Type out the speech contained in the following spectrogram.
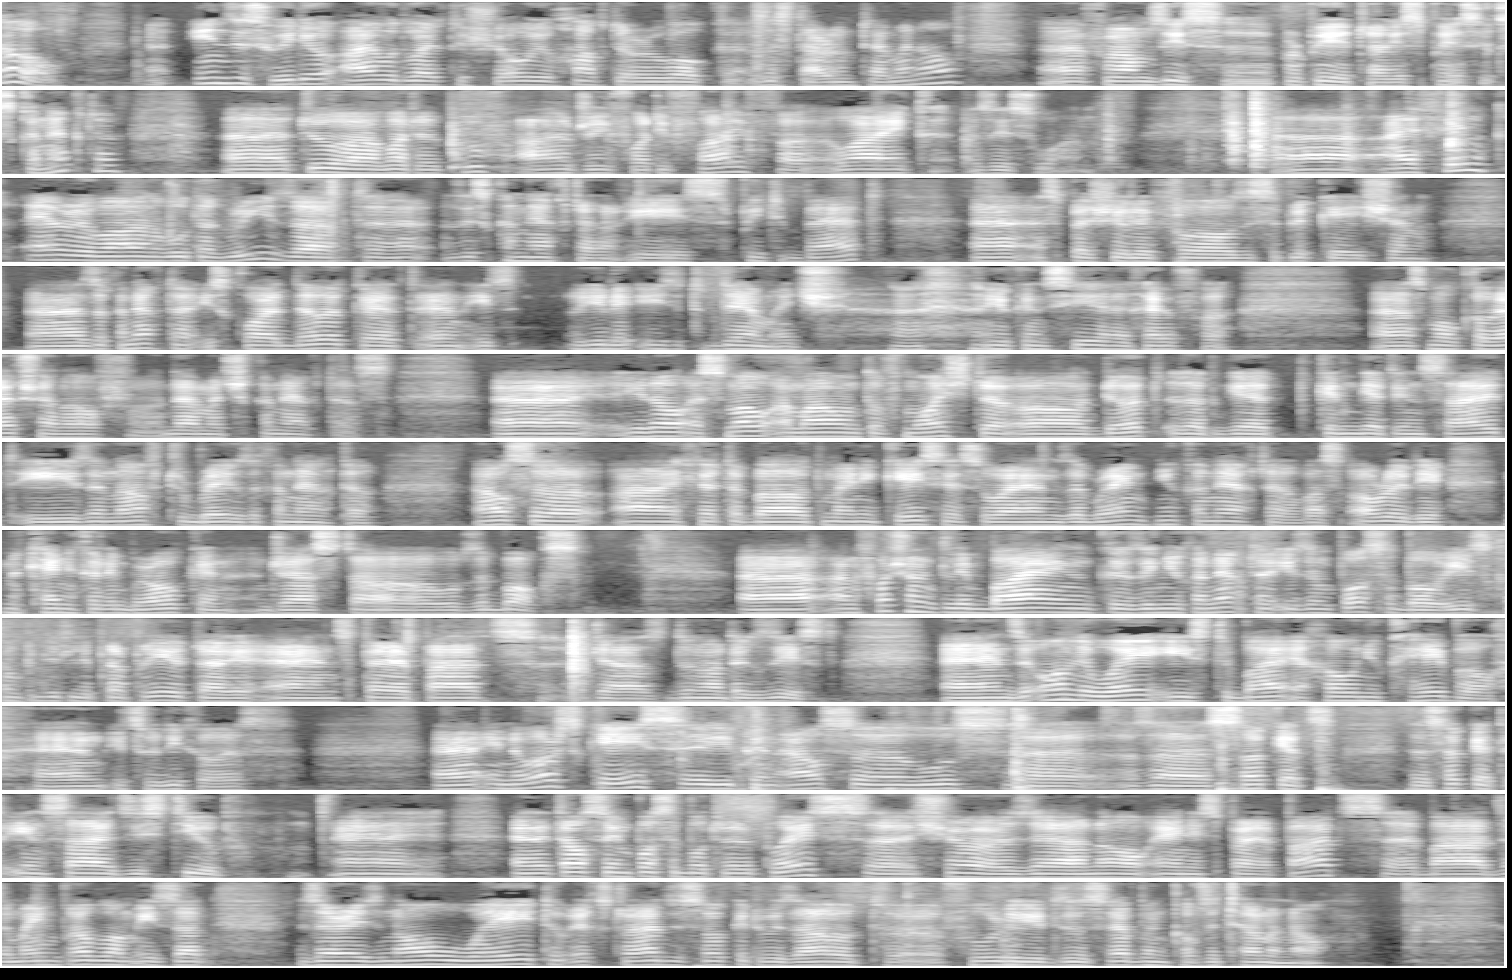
Hello, uh, in this video I would like to show you how to revoke uh, the Starlink terminal uh, from this uh, proprietary SpaceX connector uh, to a waterproof RJ45 uh, like this one. I think everyone would agree that this connector is pretty bad, especially for this application. the connector is quite delicate and it's really easy to damage. you can see I have a small collection of uh, damaged connectors. Uh, you know, a small amount of moisture or dirt that get can get inside is enough to break the connector. Also, I heard about many cases when the brand new connector was already mechanically broken just out the box. Uh, unfortunately, buying the new connector is impossible, it's completely proprietary and spare parts just do not exist. And the only way is to buy a whole new cable and it's ridiculous. Uh, in the worst case uh, you can also lose uh, the sockets the socket inside this tube and it's also impossible to replace uh, sure there are no any spare parts uh, but the main problem is that there is no way to extract the socket without fully disabling of the terminal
